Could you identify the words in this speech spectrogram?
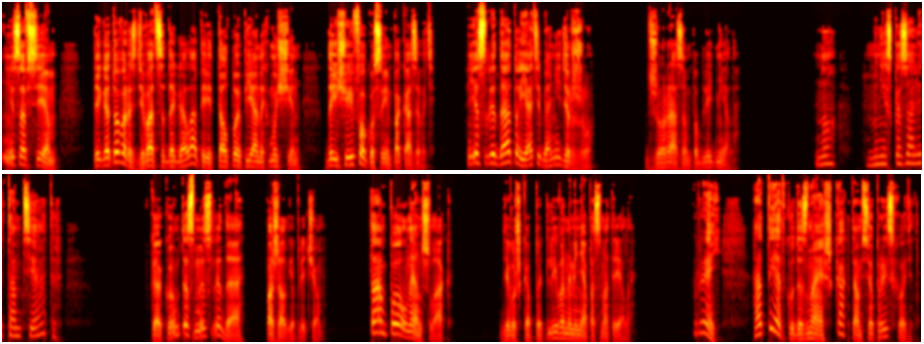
«Не совсем. Ты готова раздеваться догола перед толпой пьяных мужчин, да еще и фокусы им показывать? Если да, то я тебя не держу». Джо разом побледнела. «Но мне сказали, там театр». «В каком-то смысле да», — пожал я плечом. «Там полный аншлаг». Девушка пытливо на меня посмотрела. «Рэй, а ты откуда знаешь, как там все происходит?»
